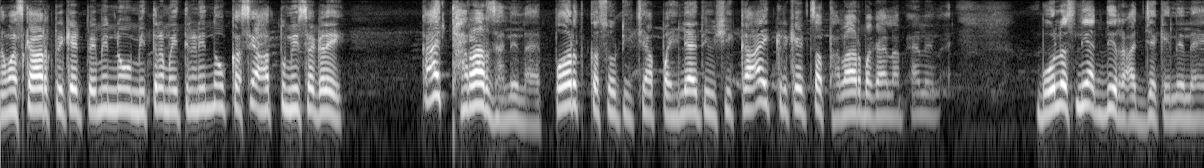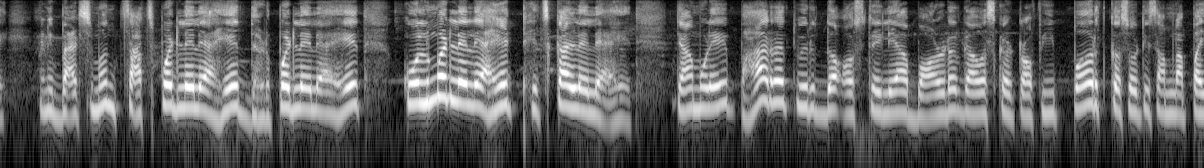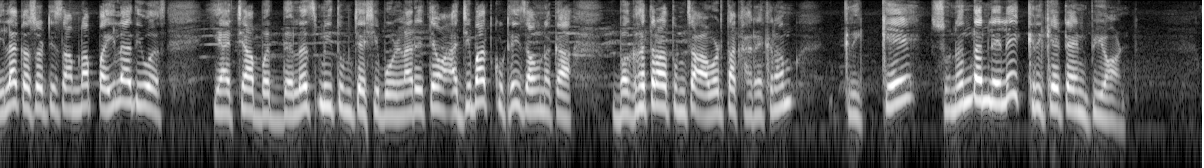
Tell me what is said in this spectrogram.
नमस्कार क्रिकेट प्रेमींनो मित्रमैत्रिणींनो कसे आहात तुम्ही सगळे? काय थरार झालेला आहे? पर्थ कसोटीच्या पहिल्या दिवशी काय क्रिकेटचा थरार बघायला मिळालेला आहे? बोलसनी अगदी राज्य केलेलं आहे आणि बॅट्समन चाचपडलेले आहेत धडपडलेले आहेत कोलमडलेले आहेत ठेचकाळलेले आहेत. त्यामुळे भारत विरुद्ध Australia Border Gavaskar trophy Perth कसोटी सामना पहिला कसोटी सामना पहिला दिवस याच्याबद्दलच मी तुमच्याशी बोलणार आहे. तेव्हा अजिबात कुठेही जाऊ नका. बघत राहा तुमचा आवडता कार्यक्रम. क्रिके Sunandan Lele cricket and beyond.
